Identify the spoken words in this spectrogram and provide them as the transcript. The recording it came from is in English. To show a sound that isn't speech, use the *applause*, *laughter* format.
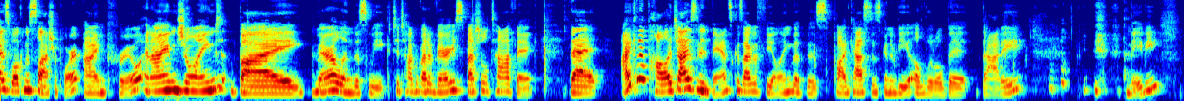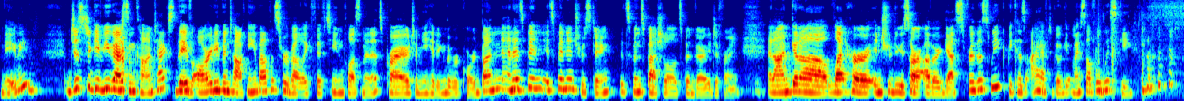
Guys, welcome to Slash Report. I'm Prue, and I am joined by Marilyn this week to talk about a very special topic that I can apologize in advance because I have a feeling that this podcast is going to be a little bit batty. *laughs* maybe, maybe. Just to give you guys some context, they've already been talking about this for about like 15 plus minutes prior to me hitting the record button, and it's been it's been interesting. It's been special. It's been very different. And I'm gonna let her introduce our other guest for this week because I have to go get myself a whiskey. *laughs*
